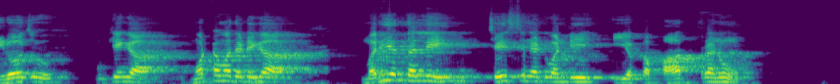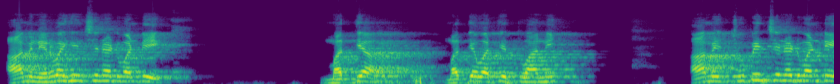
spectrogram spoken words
ఈరోజు ముఖ్యంగా మొట్టమొదటిగా మరియ తల్లి చేసినటువంటి ఈ యొక్క పాత్రను ఆమె నిర్వహించినటువంటి మధ్య మధ్యవర్తిత్వాన్ని ఆమె చూపించినటువంటి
